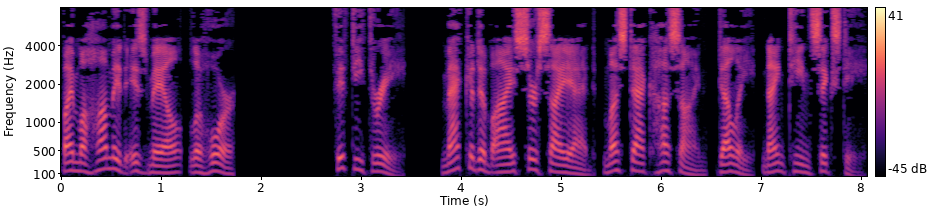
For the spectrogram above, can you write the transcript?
by Muhammad Ismail, Lahore 53. Makatab-i Sir Syed, Mustaq Hussain, Delhi, 1960.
